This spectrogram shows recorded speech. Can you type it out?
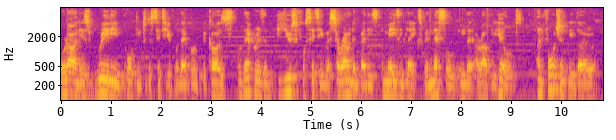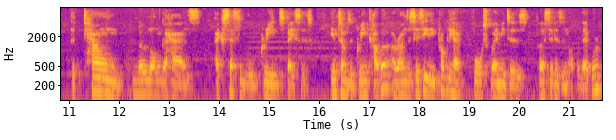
Udaan, is really important to the city of Udaipur because Udaipur is a beautiful city. We're surrounded by these amazing lakes. We're nestled in the Aravalli Hills. Unfortunately, though, the town no longer has accessible green spaces. In terms of green cover around the city, you probably have four square meters per citizen of Udaipur.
